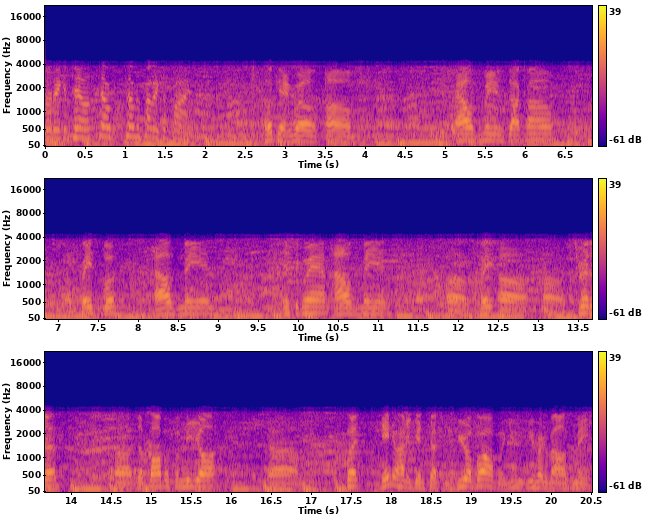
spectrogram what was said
so they can tell tell tell us how they can find you. Okay, well, um, it's alsmillions.com, uh, Facebook, Al's Millions, Instagram, Al's Millions, uh, fa- uh, uh, Twitter, uh, the barber from New York. Um, but they know how to get in touch with me. If you're a barber, you, you heard of Al's Millions.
